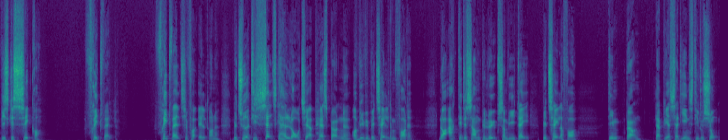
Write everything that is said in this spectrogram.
Vi skal sikre frit valg. Frit valg til forældrene betyder, at de selv skal have lov til at passe børnene, og vi vil betale dem for det. Nøjagtigt det samme beløb, som vi i dag betaler for de børn, der bliver sat i institution.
